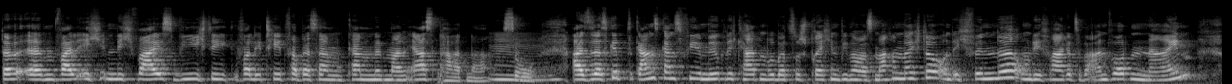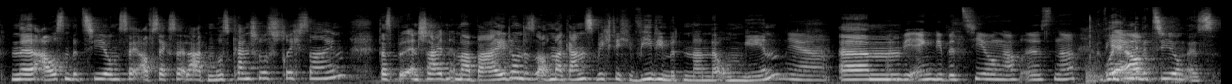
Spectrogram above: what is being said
da, ähm, weil ich nicht weiß, wie ich die Qualität verbessern kann mit meinem Erstpartner? Mhm. So. Also das gibt ganz, ganz viele Möglichkeiten, darüber zu sprechen, wie man was machen möchte. Und ich finde, um die Frage zu beantworten, nein, eine Außenbeziehung auf sexuelle Art muss kein Schlussstrich sein. Das entscheiden immer beide und es ist auch mal ganz ganz wichtig, wie die miteinander umgehen. Ja. Ähm, und wie eng die Beziehung auch ist, ne? Wie und eng die Beziehung ist.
